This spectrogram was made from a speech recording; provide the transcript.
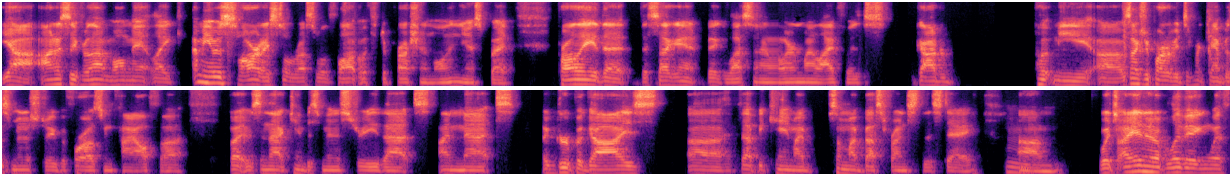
yeah, honestly, for that moment, like I mean, it was hard. I still wrestle with a lot with depression and loneliness, but probably the the second big lesson I learned in my life was God put me. Uh, I was actually part of a different campus ministry before I was in Chi Alpha, but it was in that campus ministry that I met a group of guys uh, that became my some of my best friends to this day. Hmm. Um, which I ended up living with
